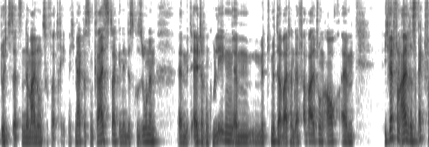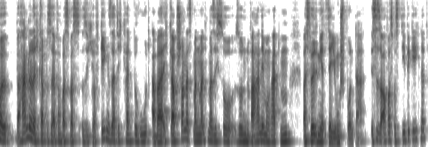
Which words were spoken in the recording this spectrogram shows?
durchzusetzen, eine Meinung zu vertreten. Ich merke das im Kreistag, in den Diskussionen äh, mit älteren Kollegen, ähm, mit Mitarbeitern der Verwaltung auch. Ich werde von allen respektvoll behandelt. Ich glaube, das ist einfach was, was sich auf Gegenseitigkeit beruht. Aber ich glaube schon, dass man manchmal sich so, so eine Wahrnehmung hat, hm, was will denn jetzt der Jungspund da? Ist es auch was, was dir begegnet?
